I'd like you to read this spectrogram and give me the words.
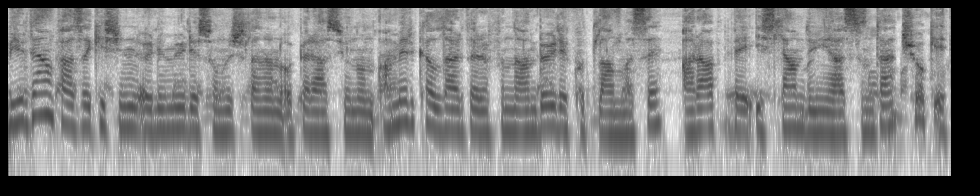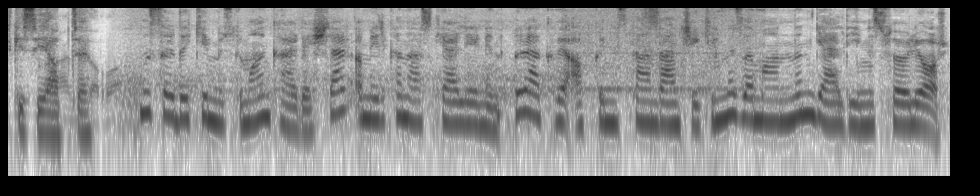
Birden fazla kişinin ölümüyle sonuçlanan operasyonun Amerikalılar tarafından böyle kutlanması Arap ve İslam dünyasında çok etkisi yaptı. Mısır'daki Müslüman kardeşler Amerikan askerlerinin Irak ve Afganistan'dan çekilme zamanının geldiğini söylüyor.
